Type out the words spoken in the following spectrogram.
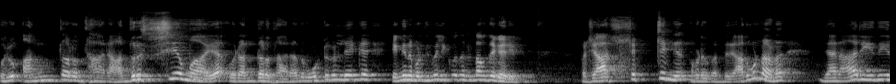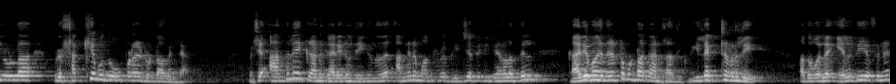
ഒരു അന്തർധാര അദൃശ്യമായ ഒരു അന്തർധാര. അത് വോട്ടുകളിലേക്ക് എങ്ങനെ പ്രതിഫലിക്കുമെന്ന് രണ്ടാമത്തെ കാര്യം. പക്ഷേ ആ സെറ്റിങ് അവിടെ വന്നത്. അതുകൊണ്ടാണ് ഞാൻ ആ രീതിയിലുള്ള ഒരു സഖ്യമൊന്നും ഓപ്പണായിട്ടുണ്ടാവില്ല പക്ഷേ അതിലേക്കാണ് കാര്യങ്ങൾ നീങ്ങുന്നത്. അങ്ങനെ മാത്രമേ ബി ജെ പിക്ക് കേരളത്തിൽ കാര്യമായ നേട്ടമുണ്ടാക്കാൻ സാധിക്കൂ. ഇലക്ടറലി അതുപോലെ എൽ ഡി എഫിന്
